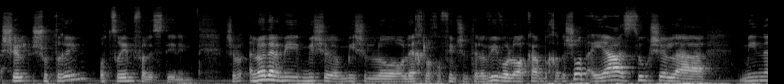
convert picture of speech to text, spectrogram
של שוטרים עוצרים פלסטינים. עכשיו, אני לא יודע למי מי, ש, מי שלא הולך לחופים של תל אביב או לא עקב בחדשות, היה סוג של אה, מין, אה,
